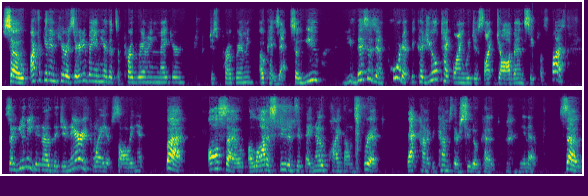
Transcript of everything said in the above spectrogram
So I forget in here, is there anybody in here that's a programming major? Just programming? Okay, Zach. So you, you this is important because you'll take languages like Java and C. So you need to know the generic way of solving it. But also, a lot of students, if they know Python script, that kind of becomes their pseudocode, you know. So,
